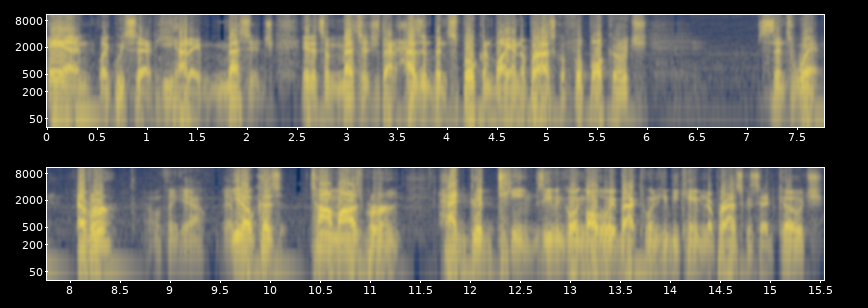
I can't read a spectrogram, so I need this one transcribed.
And like we said, he had a message, and it's a message that hasn't been spoken by a Nebraska football coach since when? Ever? I don't think yeah. You know, because Tom Osborne had good teams, even going all the way back to when he became Nebraska's head coach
